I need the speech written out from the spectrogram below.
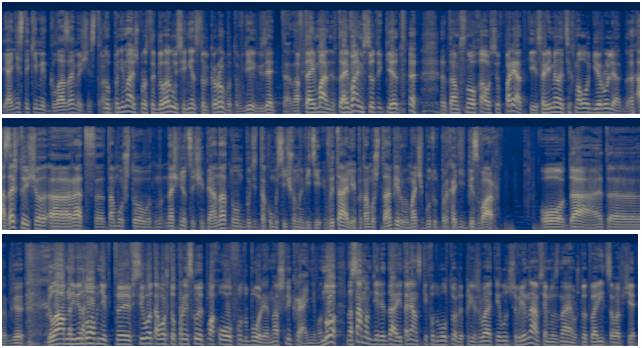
и они с такими глазами очень Ну, странные. понимаешь, просто в Беларуси нет столько роботов, где их взять-то? А в Тайване, в Тайване все-таки это, там с ноу-хау все в порядке, и современные технологии рулят, да. А знаешь, кто еще а, рад э, тому, что вот начнется чемпионат, но он будет в таком усеченном виде в Италии, потому что там первые матчи будут проходить без ВАР. О, да, это г- главный виновник т- всего того, что происходит плохого в футболе. Нашли крайнего. Но на самом деле, да, итальянский футбол тоже переживает не лучшие времена. Все мы знаем, что творится вообще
